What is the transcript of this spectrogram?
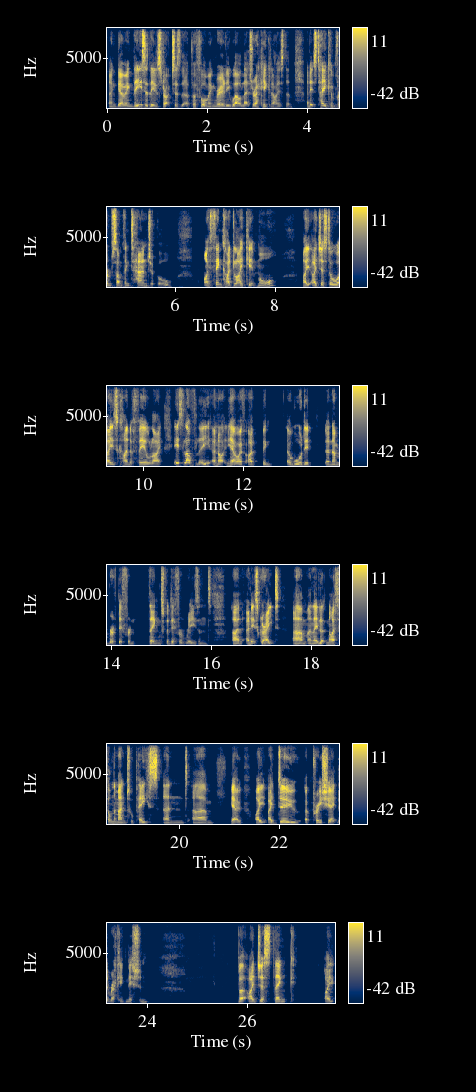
and going, these are the instructors that are performing really well, let's recognize them. And it's taken from something tangible, I think I'd like it more. I, I just always kind of feel like it's lovely. And I, you know, I've, I've been awarded a number of different things for different reasons and, and it's great. Um, and they look nice on the mantelpiece. And, um, you know, I, I do appreciate the recognition. But I just think I,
